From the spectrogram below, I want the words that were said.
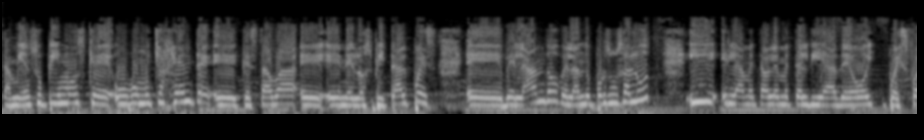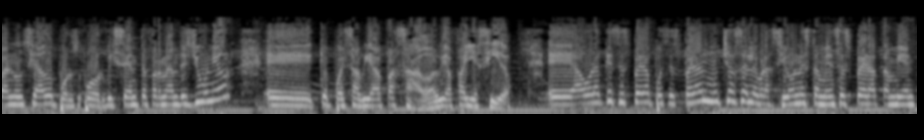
También supimos que hubo mucha gente que estaba en el hospital pues velando, velando por su salud y, lamentablemente el día de hoy pues fue anunciado por, por Vicente Fernández Jr. que pues había pasado, había fallecido. Ahora que se espera, pues se esperan muchas celebraciones, también se espera también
